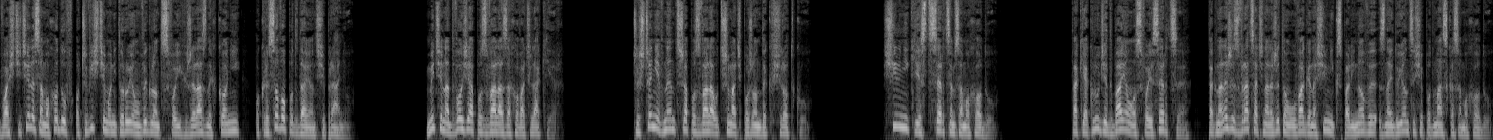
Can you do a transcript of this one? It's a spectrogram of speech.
Właściciele samochodów oczywiście monitorują wygląd swoich żelaznych koni, okresowo poddając się praniu. Mycie nadwozia pozwala zachować lakier. Czyszczenie wnętrza pozwala utrzymać porządek w środku. Silnik jest sercem samochodu. Tak jak ludzie dbają o swoje serce, tak należy zwracać należytą uwagę na silnik spalinowy znajdujący się pod maska samochodu.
